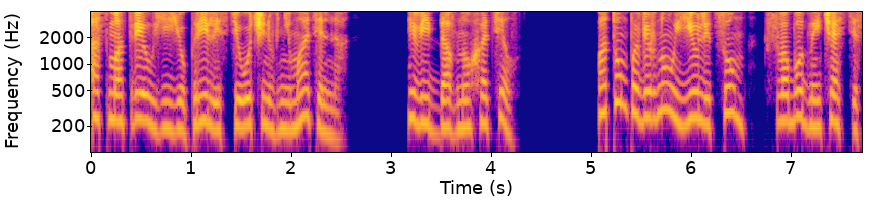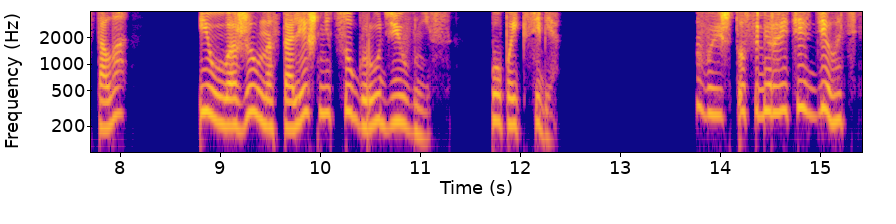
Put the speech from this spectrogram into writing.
осмотрел ее прелести очень внимательно, ведь давно хотел. Потом повернул ее лицом к свободной части стола и уложил на столешницу грудью вниз, попой к себе. «Вы что собираетесь делать?»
